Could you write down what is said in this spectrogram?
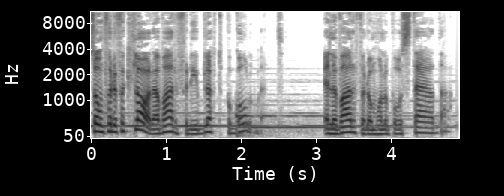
Som för att förklara varför det är blött på golvet. Eller varför de håller på att städa.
